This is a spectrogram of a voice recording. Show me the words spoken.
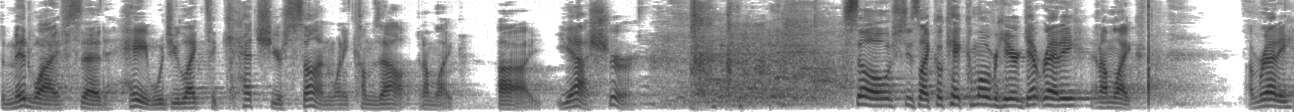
the midwife said, Hey, would you like to catch your son when he comes out? And I'm like, uh, Yeah, sure. so she's like, Okay, come over here, get ready. And I'm like, I'm ready.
